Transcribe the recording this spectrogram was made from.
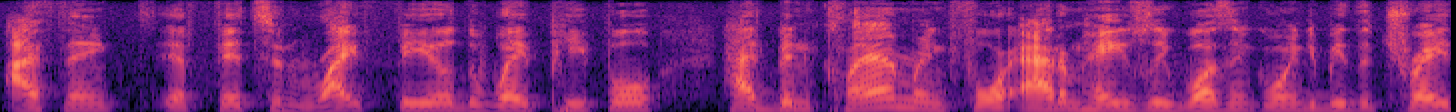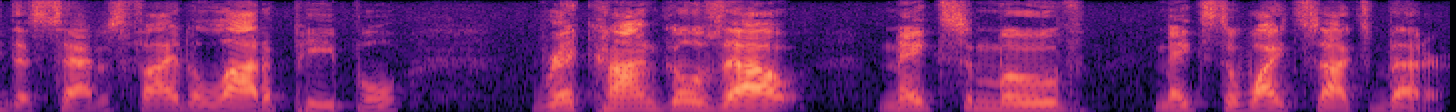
I think it fits in right field the way people had been clamoring for. Adam Haseley wasn't going to be the trade that satisfied a lot of people. Rick Hahn goes out, makes a move, makes the White Sox better.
